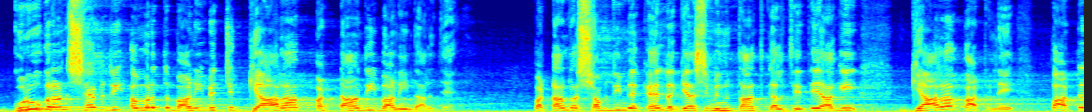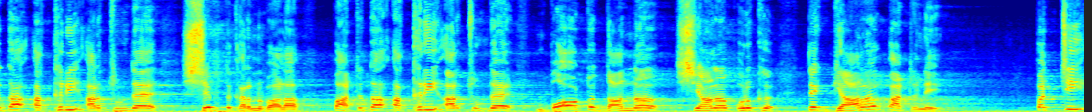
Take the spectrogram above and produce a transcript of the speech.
ਗੁਰੂ ਗ੍ਰੰਥ ਸਾਹਿਬ ਦੀ ਅੰਮ੍ਰਿਤ ਬਾਣੀ ਵਿੱਚ 11 ਭੱਟਾਂ ਦੀ ਬਾਣੀ ਦਰਜ ਹੈ। ਭੱਟਾਂ ਦਾ ਸ਼ਬਦ ਹੀ ਮੈਂ ਕਹਿਣ ਲੱਗਿਆ ਸੀ, ਮੈਨੂੰ ਤਾਂ ਗੱਲ ਚੇਤੇ ਆ ਗਈ। 11 ਭੱਟ ਨੇ, ਭੱਟ ਦਾ ਅੱਖਰੀ ਅਰਥ ਹੁੰਦਾ ਹੈ ਸਿਫਤ ਕਰਨ ਵਾਲਾ। ਭੱਟ ਦਾ ਅੱਖਰੀ ਅਰਥ ਹੁੰਦਾ ਹੈ ਬਹੁਤ ਦਾਨਾ, ਸਿਆਣਾ ਪੁਰਖ। ਤੇ 11 ਭੱਟ ਨੇ 25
